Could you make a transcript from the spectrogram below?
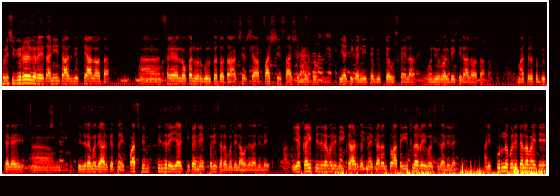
थोडीशी विरळ घरं आहेत आणि इथं आज बिबट्या आला होता. सगळ्या लोकांवर गुरकत होता. अक्षरशः पाचशे सहाशे लोक या ठिकाणी त्या बिबट्या हुसकायला वन विभाग देखील आला होता. मात्र तो बिबट्या काही अं, पिंजऱ्यामध्ये अडकत नाही. पाच पिं- पिंजरे या ठिकाणी एक परिसरामध्ये लावण्यात आलेले आहे. एकाही पिंजऱ्यामध्ये बिबट्या अडकत नाही कारण तो आता इथला रहिवासी झालेला आहे. आणि पूर्णपणे त्याला माहिती आहे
